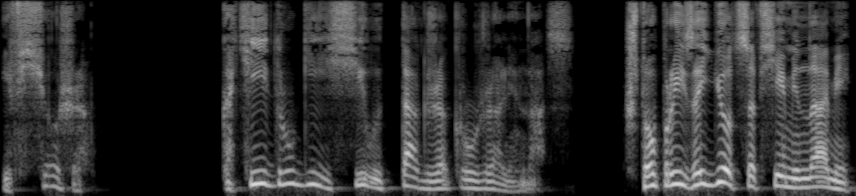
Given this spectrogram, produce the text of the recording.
И все же... Какие другие силы также окружали нас? Что произойдет со всеми нами,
